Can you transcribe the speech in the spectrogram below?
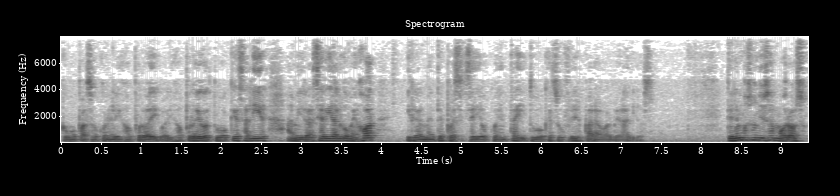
como pasó con el hijo pródigo. El hijo pródigo tuvo que salir a mirar si había algo mejor y realmente pues se dio cuenta y tuvo que sufrir para volver a Dios. Tenemos un Dios amoroso,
